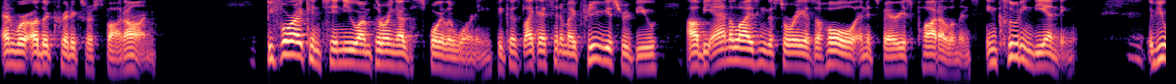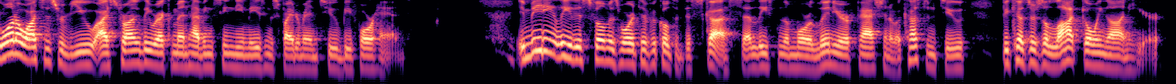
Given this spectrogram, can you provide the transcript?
and where other critics are spot on. Before I continue, I'm throwing out the spoiler warning, because like I said in my previous review, I'll be analyzing the story as a whole and its various plot elements, including the ending. If you want to watch this review, I strongly recommend having seen The Amazing Spider Man 2 beforehand. Immediately, this film is more difficult to discuss, at least in the more linear fashion I'm accustomed to, because there's a lot going on here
